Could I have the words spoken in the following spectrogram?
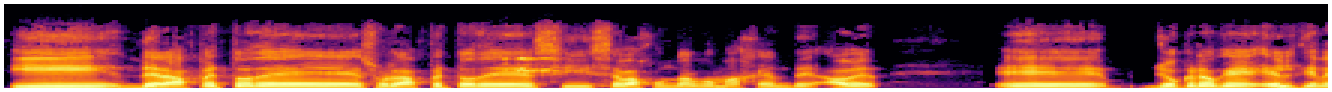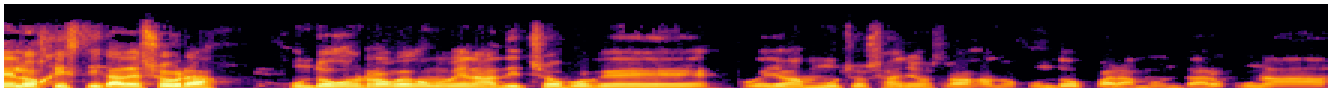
Y del aspecto de. Sobre el aspecto de si se va a juntar con más gente. A ver, eh, yo creo que él tiene logística de sobra, junto con Roque, como bien has dicho, porque, porque llevan muchos años trabajando juntos para montar una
